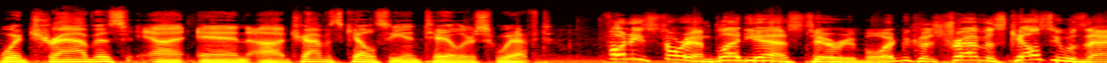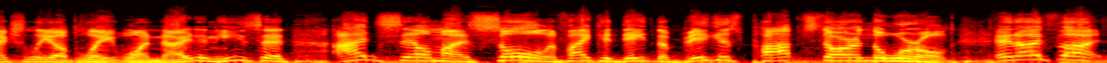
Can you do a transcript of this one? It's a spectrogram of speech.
with Travis uh, and uh, Travis Kelce and Taylor Swift. Funny story. I'm glad you asked, Terry Boyd, because Travis Kelce was actually up late one night and he said, I'd sell my soul if I could date the biggest pop star in the world. And I thought,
